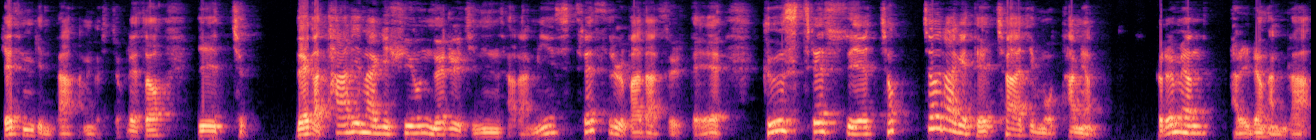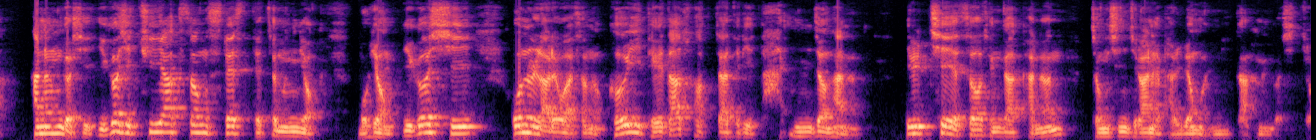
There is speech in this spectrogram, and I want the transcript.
게 생긴다 하는 것이죠. 그래서 이 뇌가 탈이 나기 쉬운 뇌를 지닌 사람이 스트레스를 받았을 때 그 스트레스에 적절하게 대처하지 못하면 그러면 발병한다 하는 것이 이것이 취약성 스트레스 대처 능력 모형 이것이 오늘날에 와서는 거의 대다수 학자들이 다 인정하는 일치해서 생각하는 정신질환의 발병 원인이다 하는 것이죠.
